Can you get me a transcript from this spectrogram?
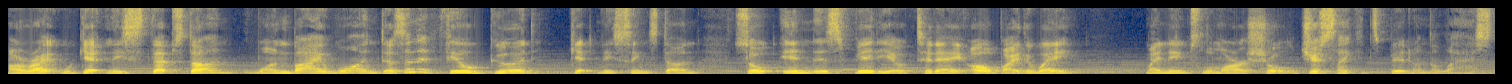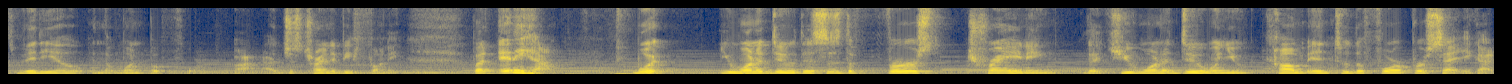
All right, we're getting these steps done one by one. Doesn't it feel good getting these things done? So in this video today, oh, by the way, my name's Lamar Schoell, just like it's been on the last video and the one before. I'm just trying to be funny. But anyhow, what you want to do, this is the first training that you want to do when you come into the 4%. You got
